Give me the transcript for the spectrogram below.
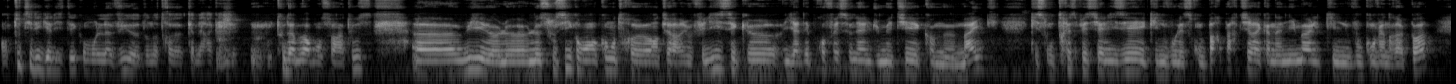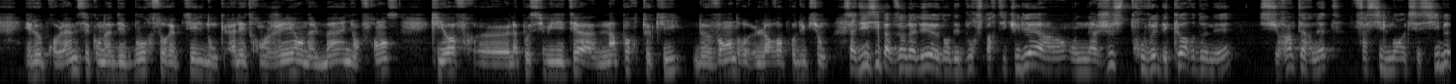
en toute illégalité, comme on l'a vu euh, dans notre caméra cachée Tout d'abord, bonsoir à tous. Euh, oui, le, le souci qu'on rencontre en terrariophilie, c'est qu'il y a des professionnels du métier comme Mike qui sont très spécialisés et qui ne vous laisseront pas repartir avec un animal qui ne vous conviendrait pas. Et le problème, c'est qu'on a des bourses aux reptiles, donc à l'étranger, en Allemagne, en France, qui offrent euh, la possibilité à n'importe qui de vendre leur reproduction. Ça dit ici, pas besoin d'aller dans des bourses particulières. hein. On a juste trouvé des coordonnées sur Internet, facilement accessibles,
